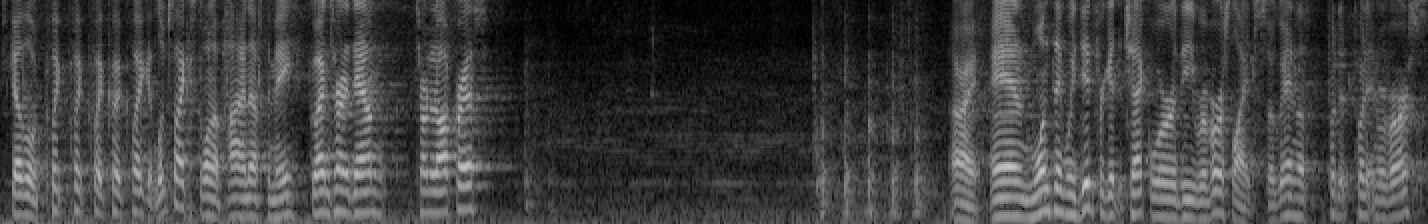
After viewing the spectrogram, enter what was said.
It's got a little click, click, click, click, click. It looks like it's going up high enough to me. Go ahead and turn it down. Turn it off, Chris. All right, and one thing we did forget to check were the reverse lights. So go ahead and let's put it put it in reverse.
